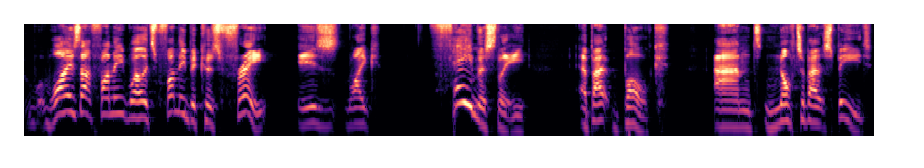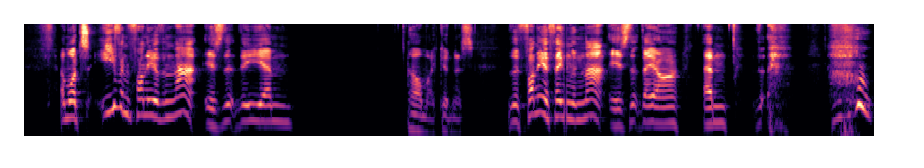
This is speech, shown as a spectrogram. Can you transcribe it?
Why is that funny? Well, it's funny because freight is like famously about bulk and not about speed. And what's even funnier than that is that the um oh my goodness. The funnier thing than that is that they are um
